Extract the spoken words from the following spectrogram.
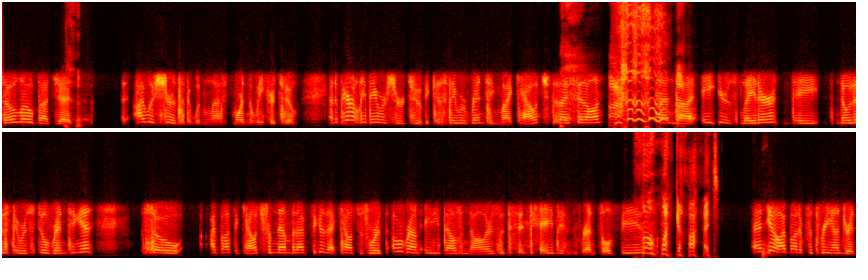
so low budget. I was sure that it wouldn't last more than a week or two, and apparently they were sure too because they were renting my couch that I sit on. and uh, eight years later, they noticed they were still renting it, so I bought the couch from them. But I figure that couch is worth oh around eighty thousand dollars that they paid in rental fees. Oh my god! And you know, I bought it for three hundred,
